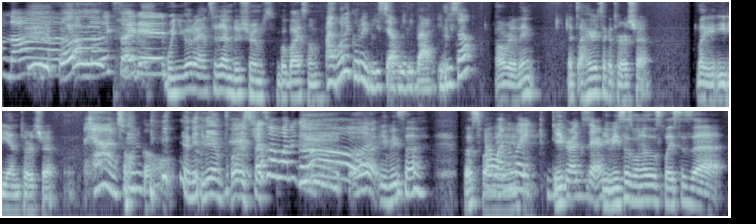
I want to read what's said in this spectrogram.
I'm not. I'm not excited. when you go to Amsterdam, do shrooms. Go buy some. I want to go to Ibiza really bad. Ibiza? Oh, really? It's. I hear it's like a tourist trap. Like an EDM tourist trap. Yeah, that's where I want to go. An EDM tourist trap. That's where I want to go. Ibiza? That's funny. I want to like do Ib- drugs there. Ibiza's one of those places that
